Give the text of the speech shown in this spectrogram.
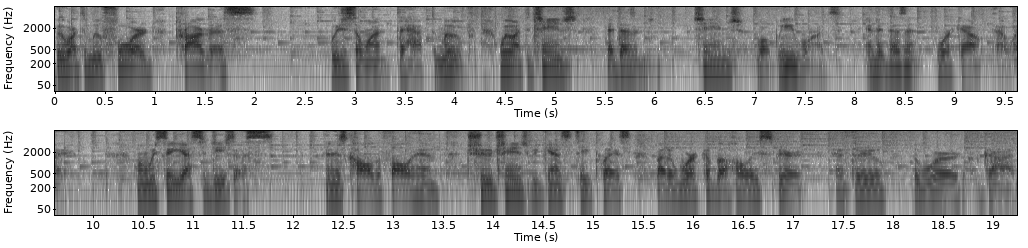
We want to move forward, progress. We just don't want to have to move. We want to change that doesn't change what we want, and it doesn't work out that way. When we say yes to Jesus and his call to follow him, true change begins to take place by the work of the Holy Spirit and through the Word of God.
